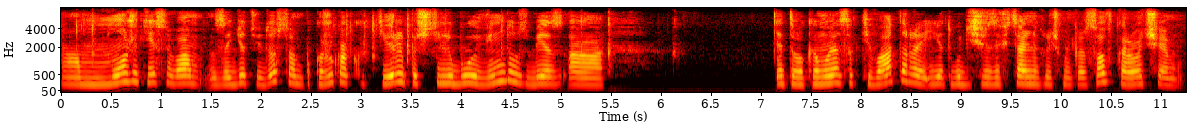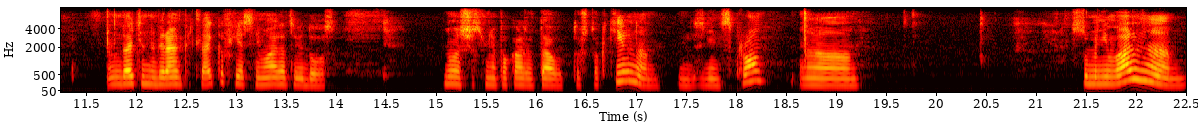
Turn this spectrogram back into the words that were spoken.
А, может, если вам зайдет видос, я вам покажу, как активировать почти любую Windows без а, этого КМС активатора, и это будет через официальный ключ Microsoft. Короче, давайте набираем 5 лайков, я снимаю этот видос. Ну, вот сейчас мне показывает, да, вот то, что активно. Windows Pro. А, сумма не важная.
